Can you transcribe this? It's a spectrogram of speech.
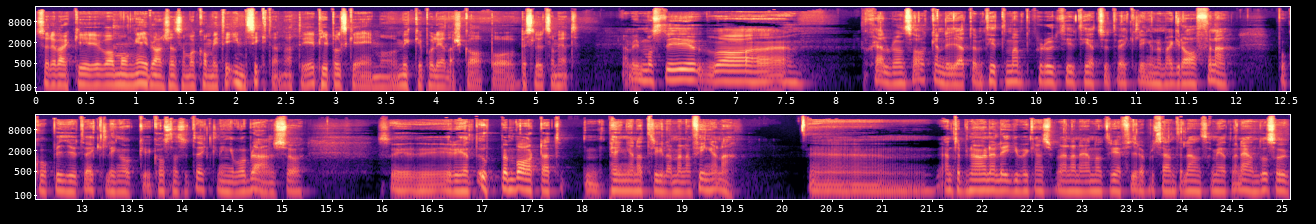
Så det verkar ju vara många i branschen som har kommit till insikten att det är people's game och mycket på ledarskap och beslutsamhet. Ja, vi måste ju vara eh, självrannsakande i att eh, tittar man på produktivitetsutvecklingen och de här graferna på KPI-utveckling och kostnadsutveckling i vår bransch så, så är det helt uppenbart att pengarna trillar mellan fingrarna. Eh, Entreprenörerna ligger väl kanske mellan 1 och 3-4 procent i lönsamhet men ändå så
